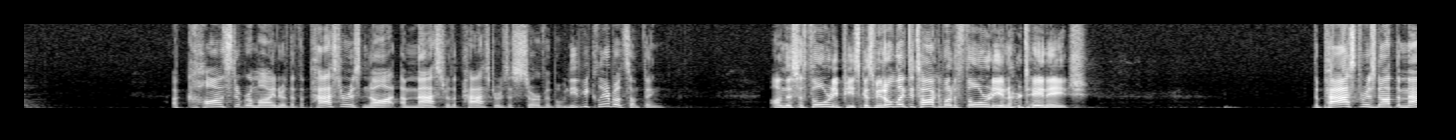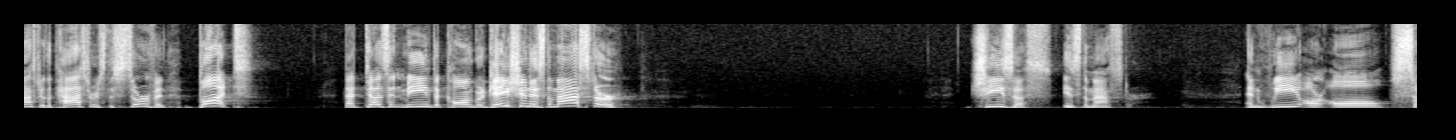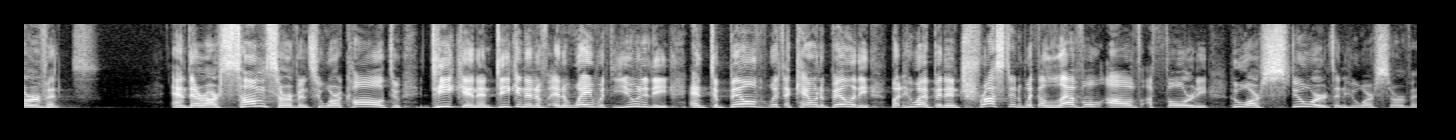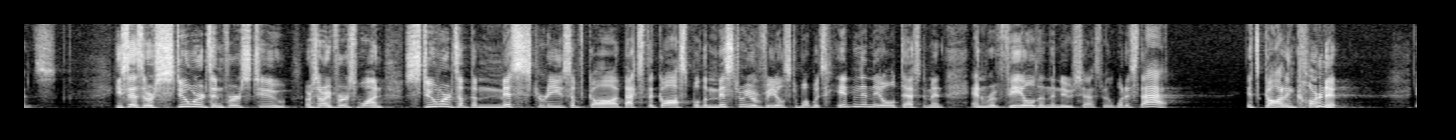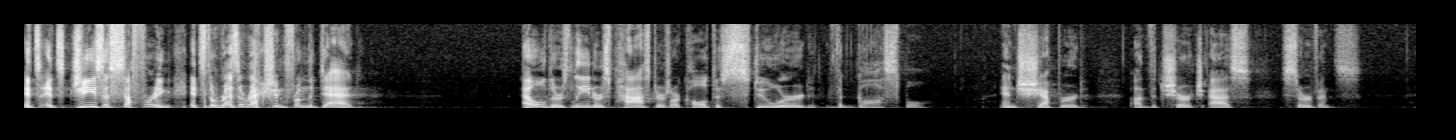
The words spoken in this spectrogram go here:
a constant reminder that the pastor is not a master, the pastor is a servant. But we need to be clear about something on this authority piece because we don't like to talk about authority in our day and age. The pastor is not the master, the pastor is the servant. But that doesn't mean the congregation is the master. Jesus is the master. And we are all servants. And there are some servants who are called to deacon and deacon in a, in a, way with unity and to build with accountability, but who have been entrusted with a level of authority, who are stewards and who are servants. He says they're stewards in verse 2, or sorry, verse 1, stewards of the mysteries of God. That's the gospel. The mystery reveals to what was hidden in the Old Testament and revealed in the New Testament. What is that? It's God incarnate. It's, it's Jesus suffering. It's the resurrection from the dead. Elders, leaders, pastors are called to steward the gospel and shepherd uh, the church as servants.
